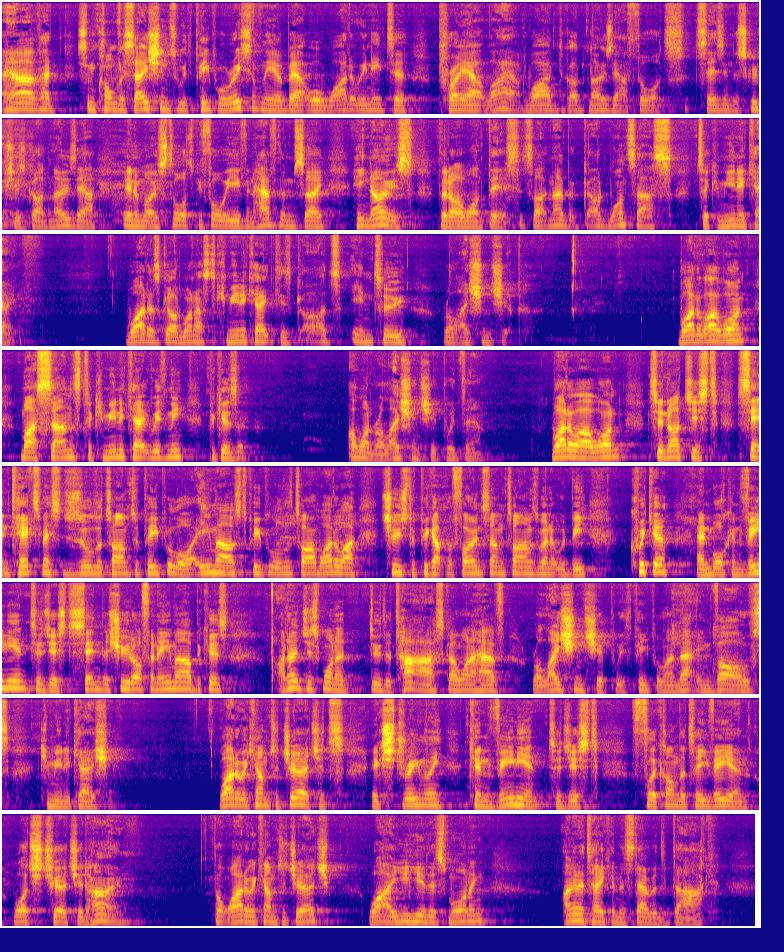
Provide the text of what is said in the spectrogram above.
And I've had some conversations with people recently about, well, why do we need to pray out loud? Why God knows our thoughts. It says in the scriptures, God knows our innermost thoughts before we even have them. So He knows that I want this. It's like, no, but God wants us to communicate. Why does God want us to communicate? Because God's into relationship. Why do I want my sons to communicate with me? Because I want relationship with them. Why do I want to not just send text messages all the time to people or emails to people all the time? Why do I choose to pick up the phone sometimes when it would be quicker and more convenient to just send the shoot off an email because I don't just want to do the task, I want to have relationship with people, and that involves communication. Why do we come to church? It's extremely convenient to just flick on the TV and watch church at home. But why do we come to church? Why are you here this morning? I'm going to take in the stab of the dark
